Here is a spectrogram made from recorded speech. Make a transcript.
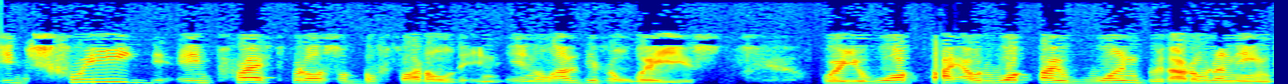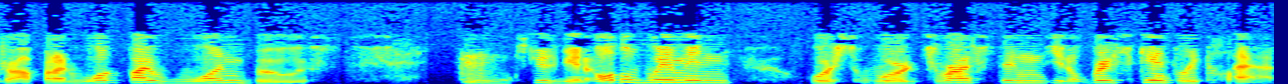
intrigued, impressed, but also befuddled in, in a lot of different ways. Where you walk by, I would walk by one booth. I don't want to name drop, but I'd walk by one booth. excuse me, and all the women were were dressed in, you know, very scantily clad.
